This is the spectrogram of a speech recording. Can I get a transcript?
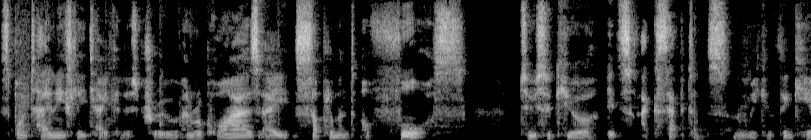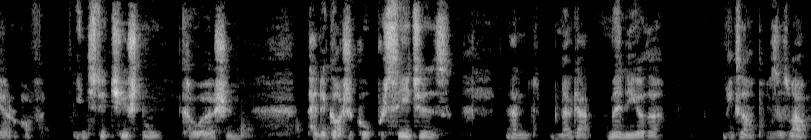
spontaneously taken as true and requires a supplement of force to secure its acceptance. And we can think here of institutional coercion, pedagogical procedures, and no doubt many other examples as well.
